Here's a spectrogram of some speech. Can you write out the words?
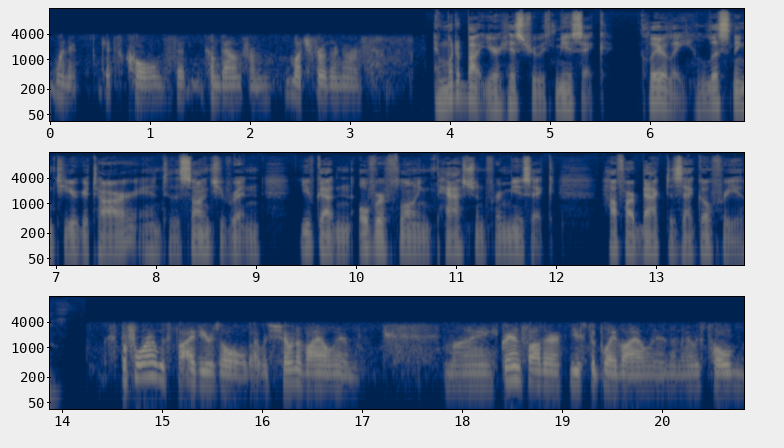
when it gets cold, that come down from much further north. And what about your history with music? Clearly, listening to your guitar and to the songs you've written, you've got an overflowing passion for music. How far back does that go for you? Before I was five years old, I was shown a violin. My grandfather used to play violin, and I was told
